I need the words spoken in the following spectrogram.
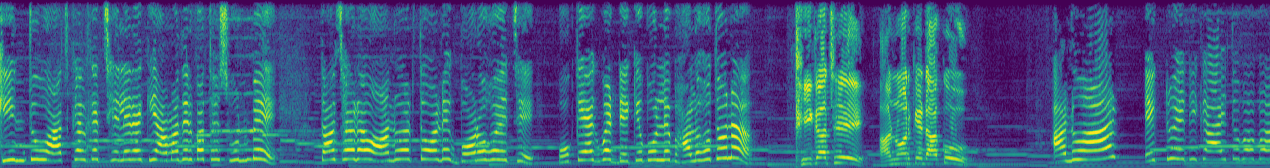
কিন্তু আজকালকার ছেলেরা কি আমাদের কথা শুনবে? তাছাড়াও আনোয়ার তো অনেক বড় হয়েছে। ওকে একবার ডেকে বললে ভালো হতো না? ঠিক আছে আনোয়ারকে ডাকো। আনোয়ার একটু এদিকে আয় তো বাবা।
